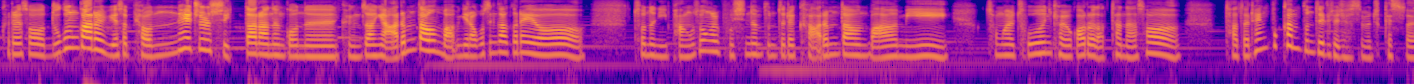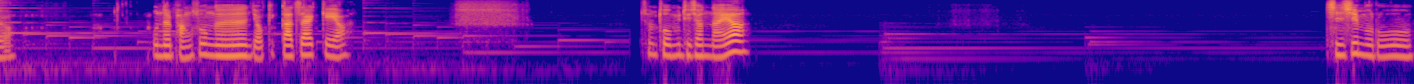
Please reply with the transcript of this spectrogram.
그래서 누군가를 위해서 변해줄 수 있다라는 거는 굉장히 아름다운 마음이라고 생각을 해요. 저는 이 방송을 보시는 분들의 그 아름다운 마음이 정말 좋은 결과로 나타나서 다들 행복한 분들이 되셨으면 좋겠어요. 오늘 방송은 여기까지 할게요. 좀 도움이 되셨나요? 진심으로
